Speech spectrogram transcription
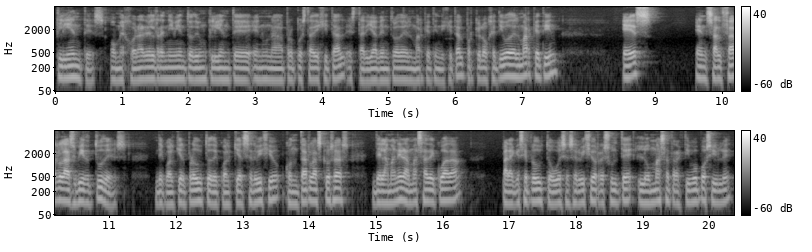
clientes o mejorar el rendimiento de un cliente en una propuesta digital estaría dentro del marketing digital, porque el objetivo del marketing es ensalzar las virtudes de cualquier producto, de cualquier servicio, contar las cosas de la manera más adecuada para que ese producto o ese servicio resulte lo más atractivo posible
